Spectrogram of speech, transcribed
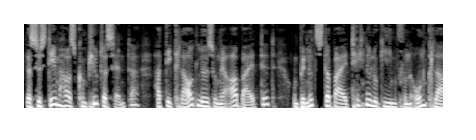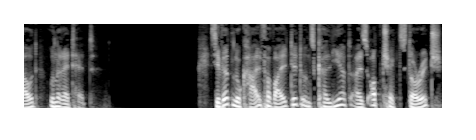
Das Systemhaus Computer Center hat die Cloud-Lösung erarbeitet und benutzt dabei Technologien von OwnCloud und Red Hat. Sie wird lokal verwaltet und skaliert als Object Storage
